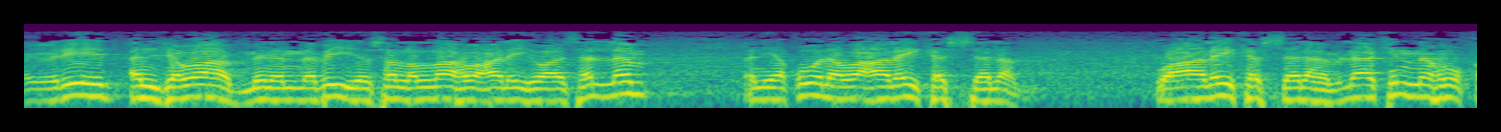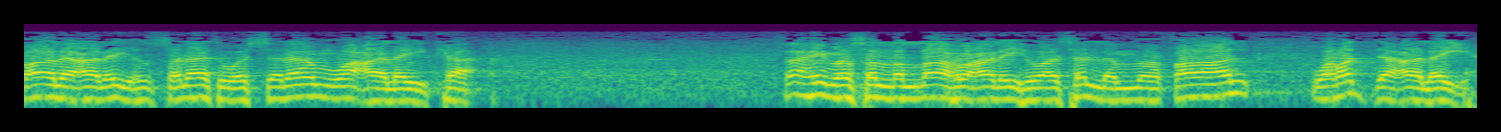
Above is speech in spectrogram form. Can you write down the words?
ويريد الجواب من النبي صلى الله عليه وسلم أن يقول وعليك السلام. وعليك السلام. لكنه قال عليه الصلاة والسلام وعليك. فهم صلى الله عليه وسلم ما قال ورد عليه.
